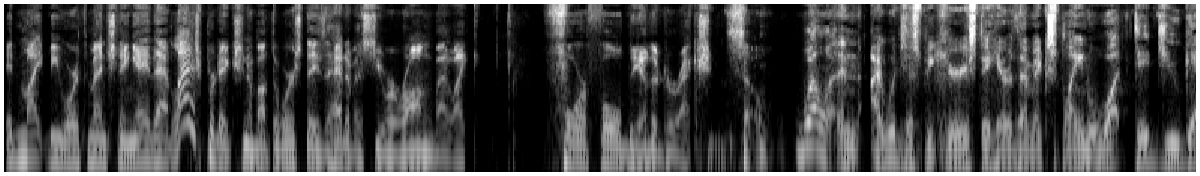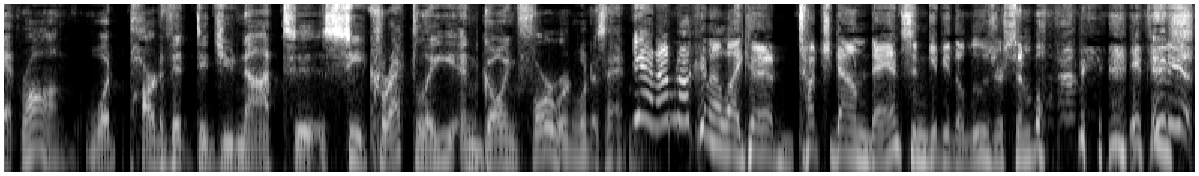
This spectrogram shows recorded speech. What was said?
It might be worth mentioning, hey, that last prediction about the worst days ahead of us, you were wrong by like fourfold the other direction. So Well, and I would just be curious to hear them explain what did you get wrong? What part of it did you not uh, see correctly? And going forward, what does that mean? Yeah, and I'm not going to like uh, touchdown dance and give you the loser symbol. if you Idiot!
